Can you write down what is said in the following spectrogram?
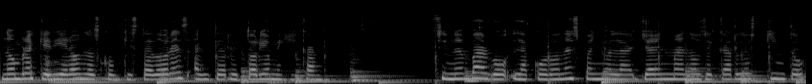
nombre que dieron los conquistadores al territorio mexicano. Sin embargo, la corona española, ya en manos de Carlos V,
